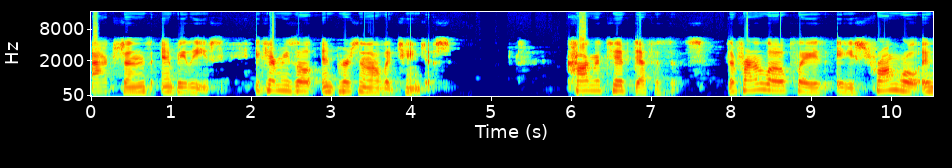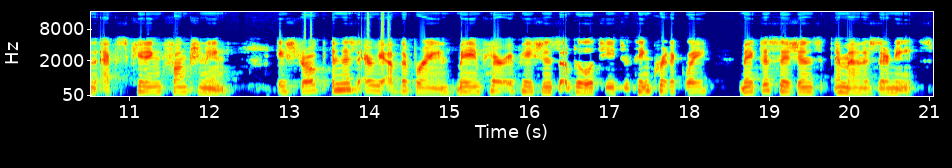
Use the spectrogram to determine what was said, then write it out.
actions, and beliefs, it can result in personality changes. Cognitive deficits. The frontal lobe plays a strong role in executing functioning. A stroke in this area of the brain may impair a patient's ability to think critically, make decisions, and manage their needs.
